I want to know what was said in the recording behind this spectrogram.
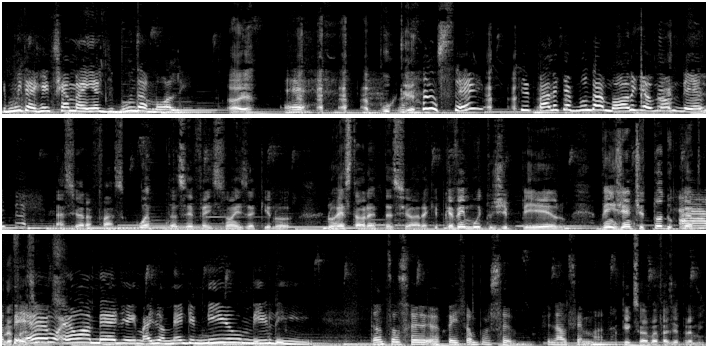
e muita gente chama ele de bunda mole. Ah, é? É. Por quê? Não sei, que fala que é bunda mole, que é o nome dele. A senhora faz quantas refeições aqui no, no restaurante da senhora aqui? Porque vem muito jipeiro, vem gente de todo canto Ah, para tem- fazer é, isso. é uma média aí, mais ou menos de mil, mil e tantas refeições por se- final de semana. O que, que a senhora vai fazer para mim?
